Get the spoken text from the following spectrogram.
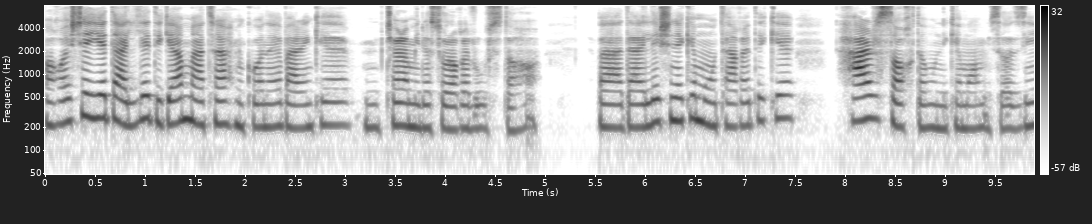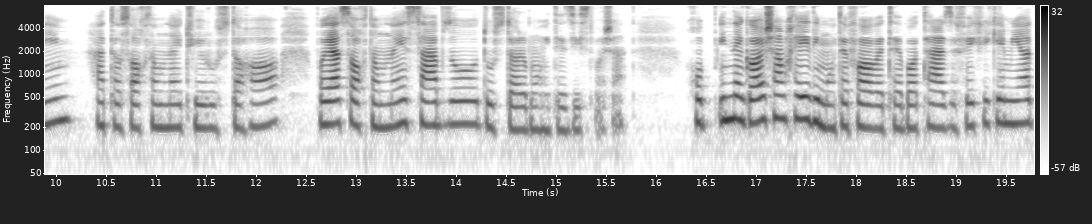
آقایش یه دلیل دیگه هم مطرح می‌کنه برای اینکه چرا میره سراغ روستاها. و دلیلش اینه که معتقده که هر ساختمونی که ما می‌سازیم حتی ساختمونای توی روستاها باید ساختمونای سبز و دوستدار محیط زیست باشن. خب این نگاهش هم خیلی متفاوته با طرز فکری که میاد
